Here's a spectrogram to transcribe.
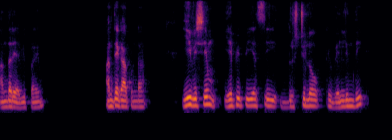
అందరి అభిప్రాయం. అంతేకాకుండా ఈ విషయం ఏపీఎస్సి దృష్టిలోకి వెళ్ళింది.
